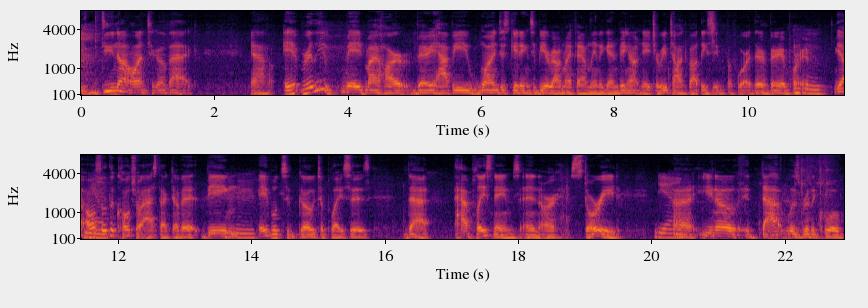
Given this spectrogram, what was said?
you do not want to go back. Yeah, it really made my heart very happy. One, just getting to be around my family and again being out in nature. We've talked about these things before; they're very important. Yeah, also Yeah. the cultural aspect of it, being able to go to places that have place names and are storied. Yeah. Uh, you know, that was really cool.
